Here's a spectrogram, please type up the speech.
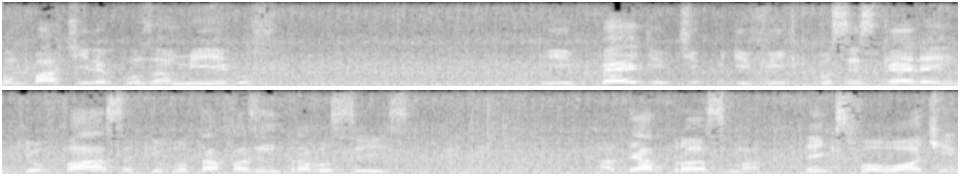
compartilha com os amigos e pede o tipo de vídeo que vocês querem que eu faça, que eu vou estar fazendo para vocês. Até a próxima. Thanks for watching.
